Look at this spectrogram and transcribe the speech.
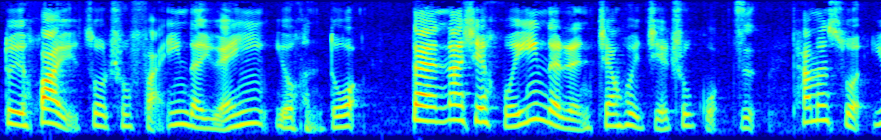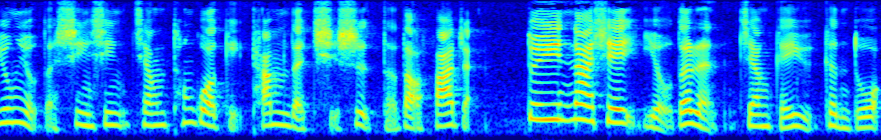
对话语做出反应的原因有很多，但那些回应的人将会结出果子，他们所拥有的信心将通过给他们的启示得到发展。对于那些有的人，将给予更多。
